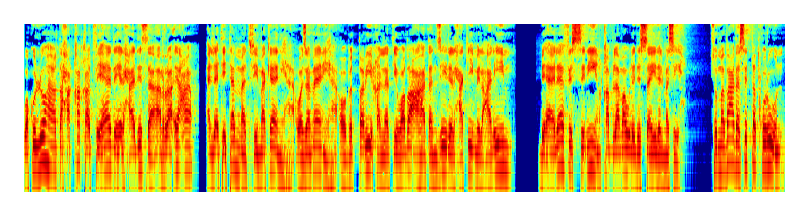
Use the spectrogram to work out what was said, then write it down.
وكلها تحققت في هذه الحادثة الرائعة التي تمت في مكانها وزمانها وبالطريقة التي وضعها تنزيل الحكيم العليم بآلاف السنين قبل مولد السيد المسيح. ثم بعد ستة قرون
